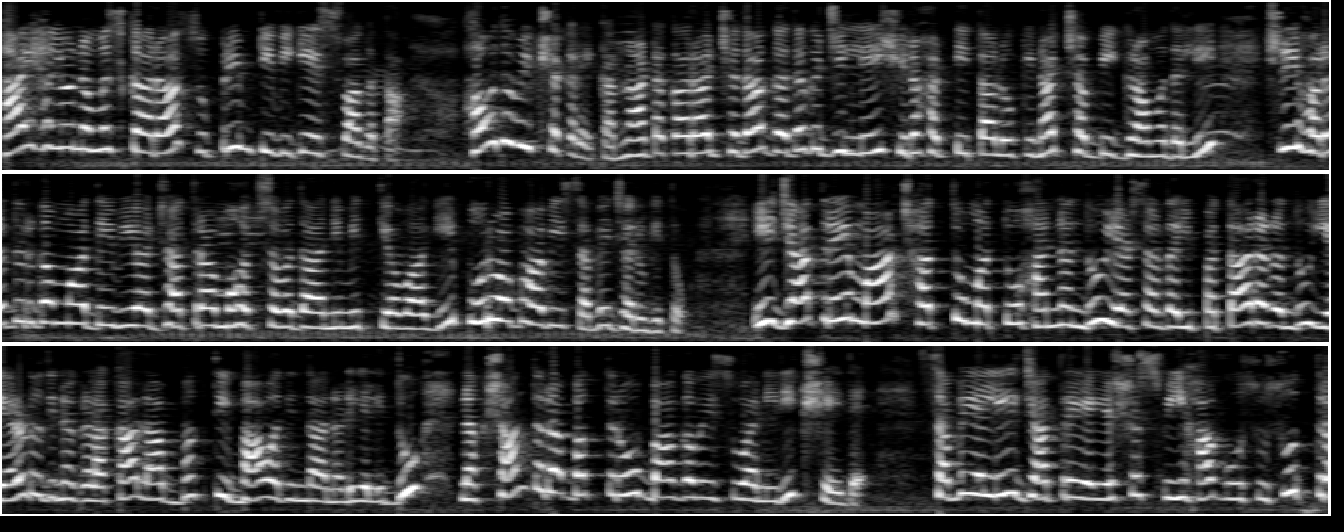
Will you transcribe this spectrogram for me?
ಹಾಯ್, ಹಲೋ, ನಮಸ್ಕಾರ. ಸುಪ್ರೀಂ ಟಿವಿಗೆ ಸ್ವಾಗತ. ಹೌದು ವೀಕ್ಷಕರೇ, ಕರ್ನಾಟಕ ರಾಜ್ಯದ ಗದಗ ಜಿಲ್ಲೆ ಶಿರಹಟ್ಟಿ ತಾಲೂಕಿನ ಚಬ್ಬಿ ಗ್ರಾಮದಲ್ಲಿ ಶ್ರೀ ಹೊರದುರ್ಗಮ್ಮ ದೇವಿಯ ಜಾತ್ರಾ ಮಹೋತ್ಸವದ ನಿಮಿತ್ತವಾಗಿ ಪೂರ್ವಭಾವಿ ಸಭೆ ಜರುಗಿತು. ಈ ಜಾತ್ರೆ ಮಾರ್ಚ್ ಹತ್ತು ಮತ್ತು ಹನ್ನೊಂದು ಎರಡ್ ಸಾವಿರದ ಇಪ್ಪತ್ತಾರರಂದು ಎರಡು ದಿನಗಳ ಕಾಲ ಭಕ್ತಿ ಭಾವದಿಂದ ನಡೆಯಲಿದ್ದು, ಲಕ್ಷಾಂತರ ಭಕ್ತರು ಭಾಗವಹಿಸುವ ನಿರೀಕ್ಷೆ ಇದೆ. ಸಭೆಯಲ್ಲಿ ಜಾತ್ರೆಯ ಯಶಸ್ವಿ ಹಾಗೂ ಸುಸೂತ್ರ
